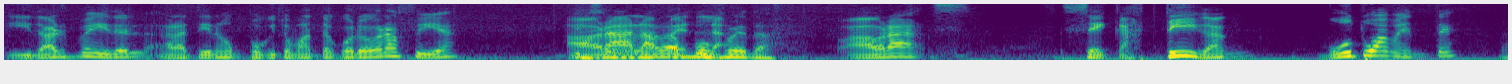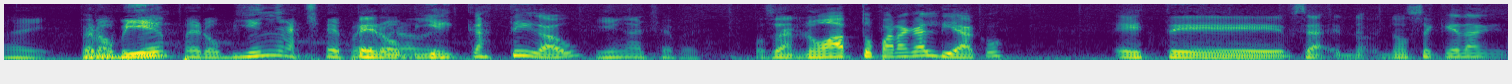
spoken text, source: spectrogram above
y Darth Vader ahora tienen un poquito más de coreografía. Y Ahora la, la- ahora se castigan mutuamente, Ay, pero pero bien, bien- pero bien HP. pero bien castigados. Bien HP. O sea, no apto para cardíaco. Este, o sea, no, no se quedan, eh,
